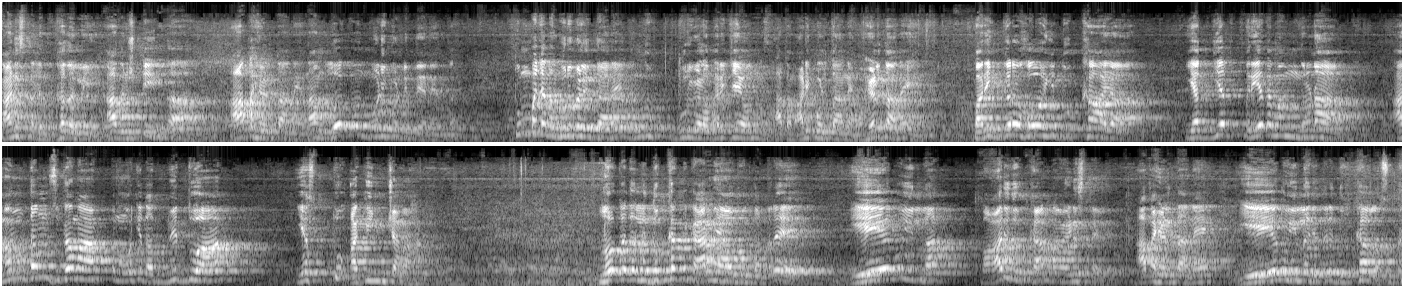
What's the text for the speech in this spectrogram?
ಕಾಣಿಸ್ತದೆ ಮುಖದಲ್ಲಿ. ಆ ದೃಷ್ಟಿಯಿಂದ ಆತ ಹೇಳ್ತಾನೆ, ನಾನು ಲೋಕವನ್ನು ನೋಡಿಕೊಂಡಿದ್ದೇನೆ ಅಂತ. ತುಂಬ ಜನ ಗುರುಗಳಿದ್ದಾರೆ, ಒಂದು ಗುರುಗಳ ಪರಿಚಯವನ್ನು ಆತ ಮಾಡಿಕೊಳ್ತಾನೆ. ಅವನು ಹೇಳ್ತಾನೆ ಪರಿಗ್ರಹೋ ಹಿ ದುಃಖಾಯ, ಯದ್ಯತ್ ಪ್ರಿಯತಮಂ ನೃಣ, ಅನಂತಂ ಸುಖಮಾಪ್ನೋಚಿ ಅದ್ವಿದ್ವಾ ಎಷ್ಟು ಅಕಿಂಚನ. ಲೋಕದಲ್ಲಿ ದುಃಖಕ್ಕೆ ಕಾರಣ ಯಾವುದು ಅಂತಂದರೆ, ಏನೂ ಇಲ್ಲ, ಭಾರಿ ದುಃಖ ನಾವು ಎಣಿಸ್ತೇವೆ. ಆತ ಹೇಳ್ತಾನೆ, ಏನು ಇಲ್ಲದಿದ್ದರೆ ದುಃಖ ಅಲ್ಲ, ಸುಖ.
